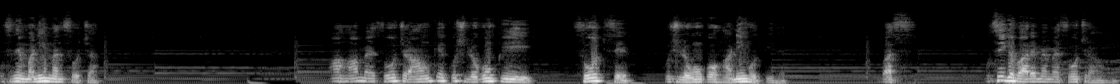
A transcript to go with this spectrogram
उसने मन ही मन सोचा। हाँ हाँ मैं सोच रहा हूँ कि कुछ लोगों की सोच से कुछ लोगों को हानि होती है। बस। उसी के बारे में मैं सोच रहा हूँ।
